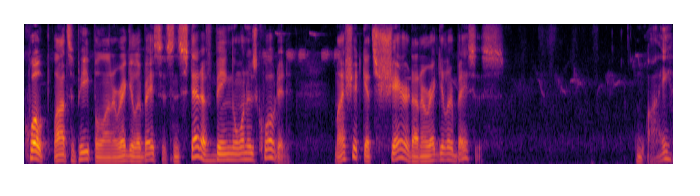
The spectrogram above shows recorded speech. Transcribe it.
quote lots of people on a regular basis instead of being the one who's quoted. My shit gets shared on a regular basis. Why?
